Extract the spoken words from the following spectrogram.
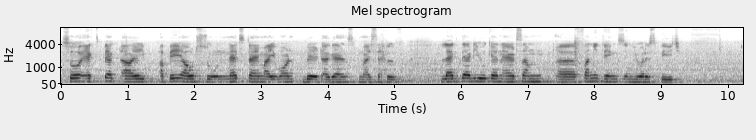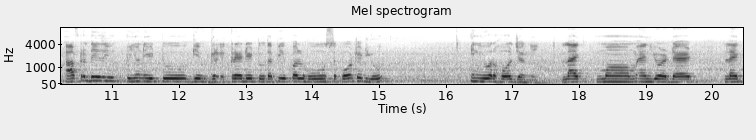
so expect i a payout soon. Next time i won't bet against myself. Like that you can add some uh, funny things in your speech after this you, you need to give credit to the people who supported you in your whole journey. Like mom and your dad like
